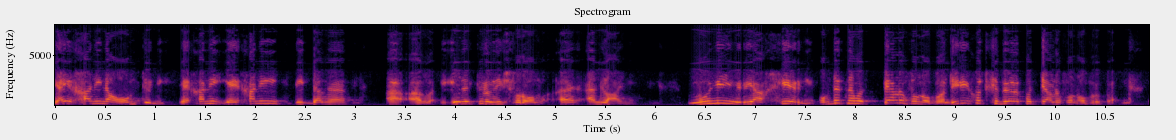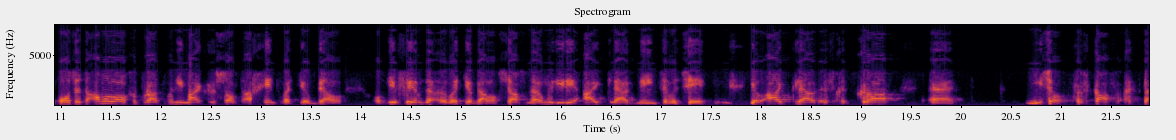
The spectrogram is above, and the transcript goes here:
jy gaan nie na hom toe nie. Jy gaan nie jy gaan nie die dinge uh, uh, elektronies vir hom uh, inlaai nie moenie reageer nie. Of dit nou 'n telefoon op, want hierdie goed gebeur ook met telefoonoproepe. Ons het almal al gepraat van die Microsoft agent wat jou bel op die vreemde ou wat jou bel of selfs nou met hierdie iCloud mense wat sê jou iCloud is gekraak. Uh hierso, verskaf. Ek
